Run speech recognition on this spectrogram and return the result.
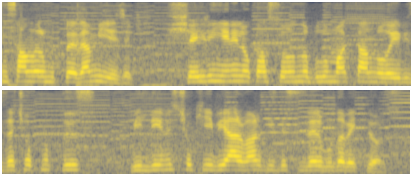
insanları mutlu eden bir yiyecek. Şehrin yeni lokasyonunda bulunmaktan dolayı biz de çok mutluyuz. Bildiğimiz çok iyi bir yer var. Biz de sizleri burada bekliyoruz.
